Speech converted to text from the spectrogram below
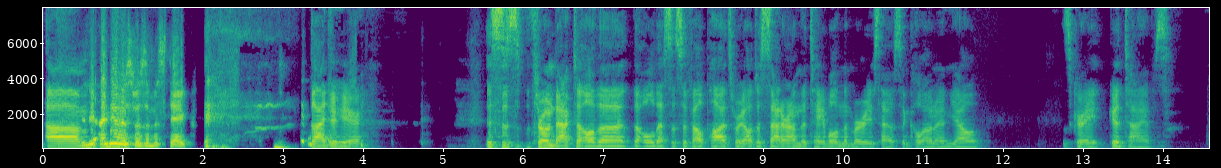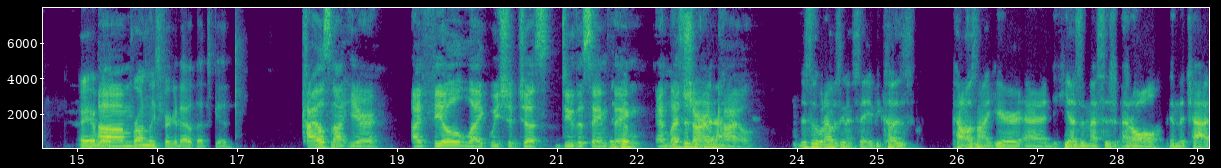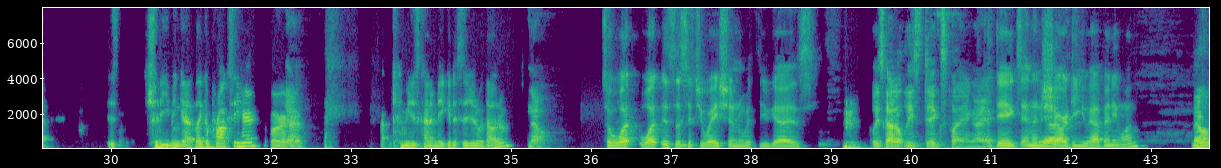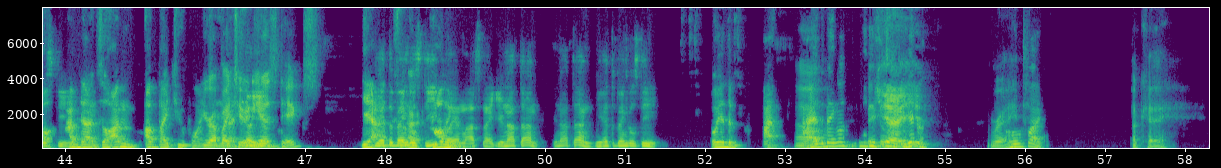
Um, I knew this was a mistake. Glad you're here. This is thrown back to all the the old SSFL pods where y'all just sat around the table in the Murray's house in Kelowna and yelled. It's great, good times. okay, well, Um, Pronley's figured out. That's good. Kyle's not here. I feel like we should just do the same thing and let This is and I- Kyle. This is what I was gonna say because Kyle's not here and he hasn't messaged at all in the chat. Is should he even get like a proxy here, or Yeah. can we just kind of make a decision without him? No, So what what is the situation with you guys? well, he's got at least Diggs playing, right? Diggs and then Yeah. Shar, do you have anyone? No, Bengals D. I'm done. So I'm up by two points. You're up by at two and he has Diggs? Yeah, You had the so Bengals D probably- playing last night. You're not done. You're not done. You had the Bengals D. Oh yeah, the I, I had the Oh, Bengals. Bengals. shit, Yeah, I did. you- Right. Oh fuck. Okay.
